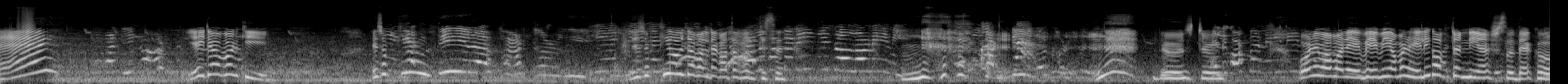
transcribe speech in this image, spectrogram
হ্যাঁ। এইটা আবার কি? এসব কি এসব কি উল্টা পাল্টা কথা বলতেছে? দুষ্টু। ওরে বাবা রে বেবি আমার হেলিকপ্টার নিয়ে আসছে দেখো।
